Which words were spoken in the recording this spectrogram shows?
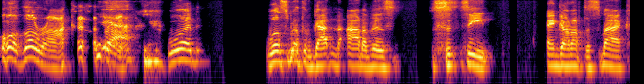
or The Rock, yeah, would Will Smith have gotten out of his seat and gone up to smack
